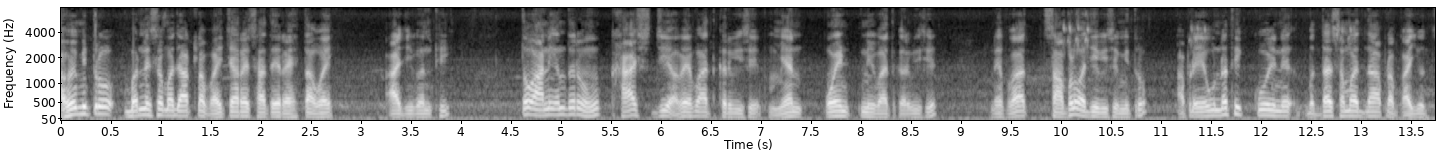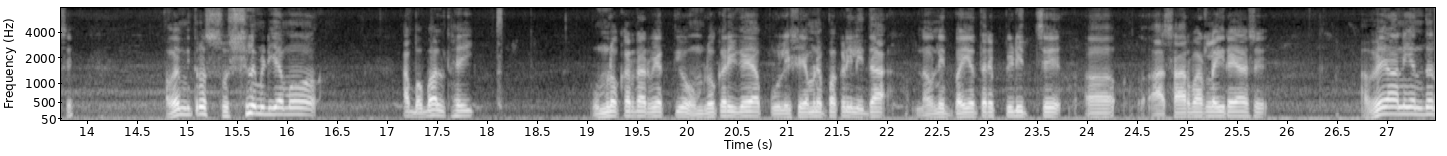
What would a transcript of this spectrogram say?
હવે મિત્રો, બંને સમાજ આટલા ભાઈચારા સાથે રહેતા હોય આ જીવનથી તો આની અંદર હું ખાસ જે હવે વાત કરવી છે મેન પોઈન્ટની વાત કરવી છે, ને વાત સાંભળવા જેવી છે મિત્રો. આપણે એવું નથી કોઈને, બધા સમાજના આપણા ભાઈઓ જ છે. હવે મિત્રો સોશિયલ મીડિયામાં આ બબાલ થઈ હુમલો કરનાર વ્યક્તિઓ હુમલો કરી ગયા. પોલીસે એમણે પકડી લીધા. નવનીતભાઈ અત્યારે પીડિત છે. આ સારવાર લઈ રહ્યા છે. હવે આની અંદર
